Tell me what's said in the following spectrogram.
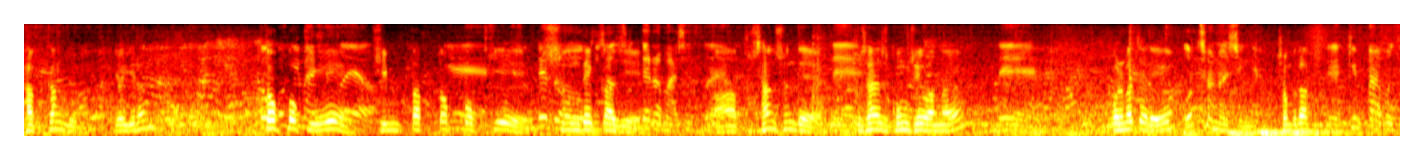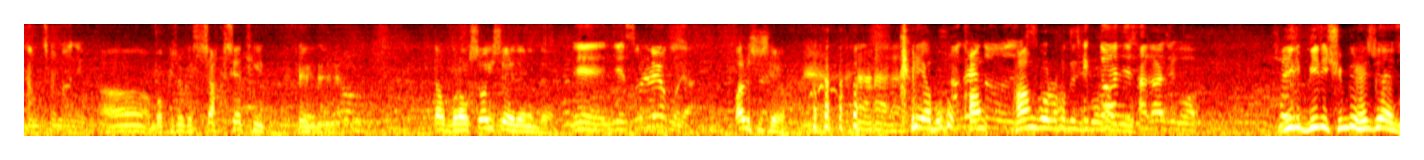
닭강정. 여기는 떡볶이, 맛있어요. 김밥, 떡볶이, 순대도 순대까지. 부산 순대로 맛있어요. 아 부산 순대. 네. 부산에서 공수해 왔나요? 네, 얼마짜리예요? 5천 원씩요. 전부 다? 네, 김밥은 3천 원이고. 아 먹기 좋게 싹 세팅이 되어 있네. 딱 뭐라고 써 있어야 되는데 네, 이제 쏠려고요. 빨리 쓰세요. 네. 그래야 뭐 안 광, 그래도 광고를 하든지 뭘 하든지. 사가지고 미리 미리 준비를 해줘야지.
